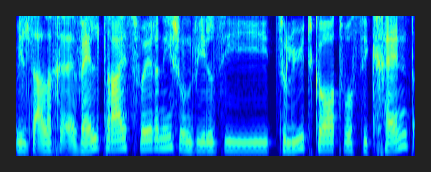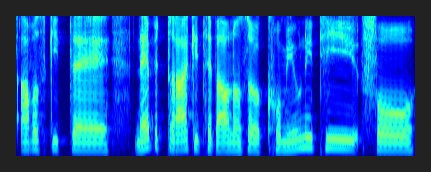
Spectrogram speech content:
weil es eigentlich eine Weltreise von ihr ist und weil sie zu Leuten geht, die sie kennt. Aber es gibt äh, nebendran gibt es eben auch noch so eine Community von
